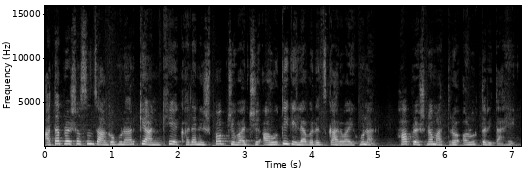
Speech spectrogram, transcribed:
आता प्रशासन जागं होणार की आणखी एखाद्या निष्पाप जीवाची आहुती गेल्यावरच कारवाई होणार हा प्रश्न मात्र अनुत्तरित आहे.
